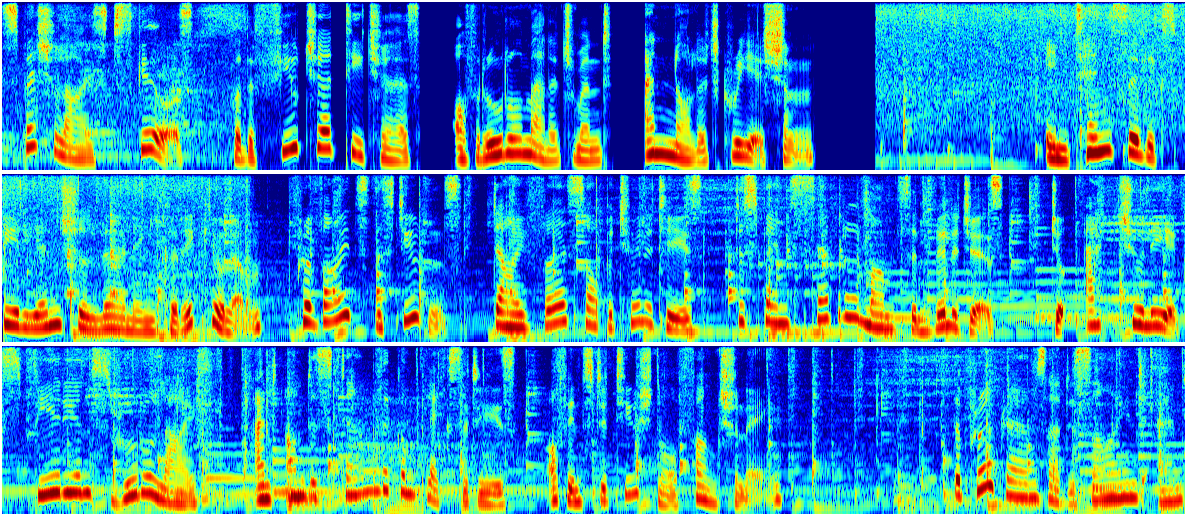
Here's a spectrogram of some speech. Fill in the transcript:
specialized skills for the future teachers of rural management and knowledge creation. Intensive experiential learning curriculum provides the students diverse opportunities to spend several months in villages to actually experience rural life and understand the complexities of institutional functioning. The programs are designed and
